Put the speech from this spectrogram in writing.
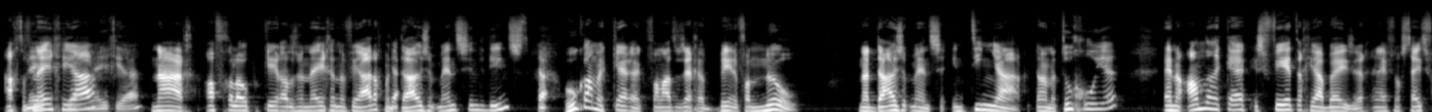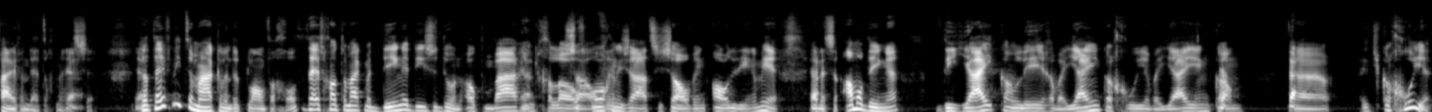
Acht of negen ja, jaar? negen jaar. naar afgelopen keer hadden ze een negende verjaardag met Ja. duizend mensen in de dienst. Ja. Hoe kan een kerk van, laten we zeggen, binnen van nul naar duizend mensen in tien jaar daar naartoe groeien? En een andere kerk is 40 jaar bezig en heeft nog steeds 35 mensen. Ja. Dat heeft niet te maken met het plan van God. Het heeft gewoon te maken met dingen die ze doen. Openbaring, Ja, geloof, organisatie, zalving, al die dingen meer. En het zijn allemaal dingen die jij kan leren, waar jij in kan groeien, waar jij in kan, eh, dat je kan groeien.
